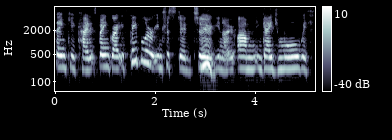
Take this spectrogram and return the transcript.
Thank you, Kate. It's been great. If people are interested to, mm. you know, um, engage more with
